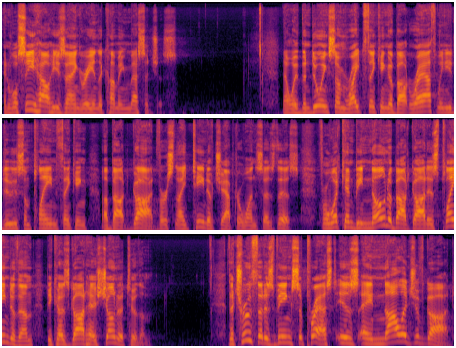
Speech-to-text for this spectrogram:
And we'll see how he's angry in the coming messages. Now, we've been doing some right thinking about wrath. We need to do some plain thinking about God. Verse 19 of chapter 1 says this For what can be known about God is plain to them because God has shown it to them. The truth that is being suppressed is a knowledge of God,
